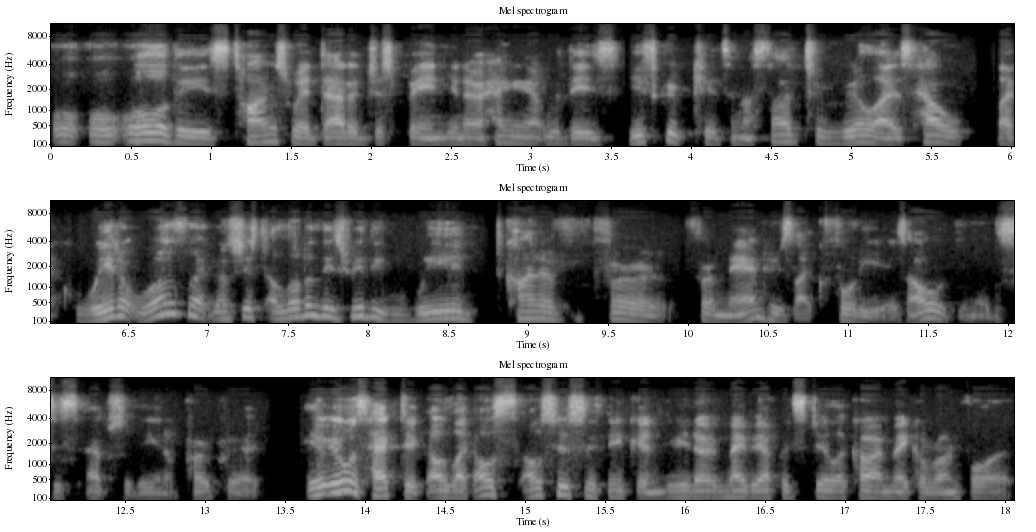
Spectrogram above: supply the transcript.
all, all, all, of these times where dad had just been, you know, hanging out with these youth group kids, and I started to realize how like weird it was. Like there's just a lot of these really weird kind of for for a man who's like 40 years old, you know, this is absolutely inappropriate. It, it was hectic. I was like, I was I was seriously thinking, you know, maybe I could steal a car and make a run for it.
